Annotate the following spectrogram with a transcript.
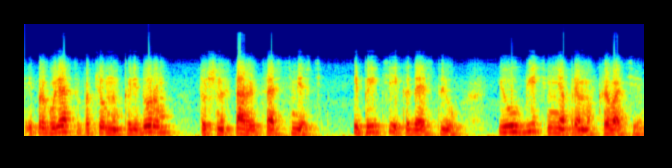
и прогуляться по темным коридорам, точно старый царь смерть, и прийти, когда я сплю, и убить меня прямо в кровати.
